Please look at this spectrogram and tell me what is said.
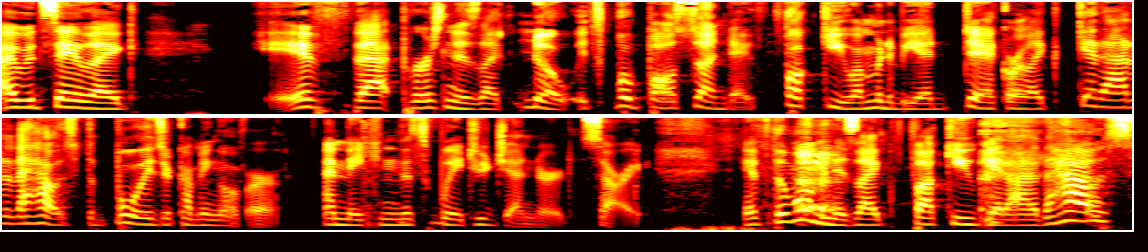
I would say like if that person is like, no, it's football Sunday, fuck you, I'm gonna be a dick, or like, get out of the house, the boys are coming over. I'm making this way too gendered. Sorry. If the woman is like, fuck you, get out of the house,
